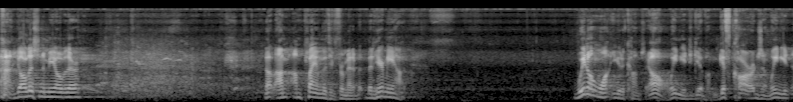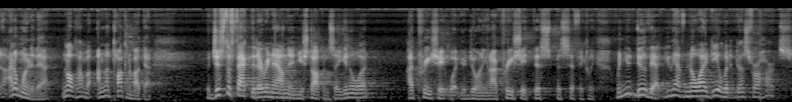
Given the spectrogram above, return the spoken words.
y'all listen to me over there? No, I'm, I'm playing with you for a minute, but, but hear me out. We don't want you to come say, oh, we need to give them gift cards and we need, I don't want to do that. I'm not, talking about, I'm not talking about that. But just the fact that every now and then you stop and say, you know what? I appreciate what you're doing and I appreciate this specifically. When you do that, you have no idea what it does for our hearts.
